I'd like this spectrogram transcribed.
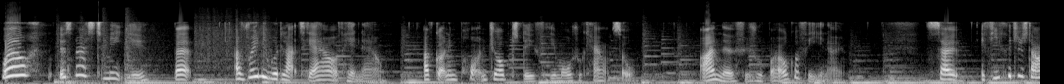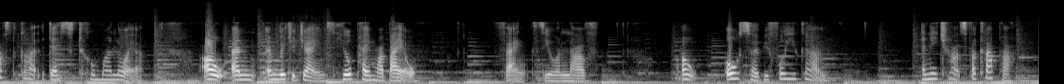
Well, it was nice to meet you, but I really would like to get out of here now. I've got an important job to do for the Immortal Council. I'm the official biographer, you know. So, if you could just ask the guy at the desk to call my lawyer. Oh, and, and Richard James, he'll pay my bail. Thanks, you're love. Oh, also, before you go, any chance for cuppa?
